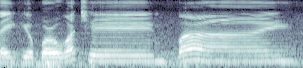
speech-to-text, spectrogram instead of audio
Thank you for watching. Bye!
